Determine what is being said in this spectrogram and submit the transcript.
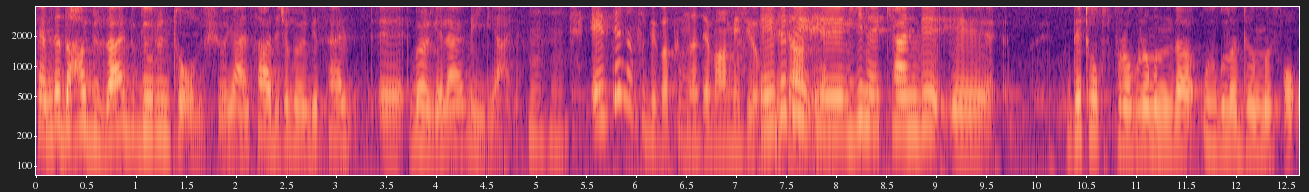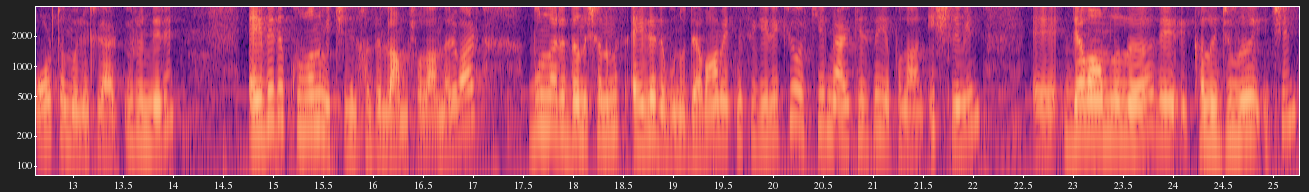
hem de daha güzel bir görüntü oluşuyor. Yani sadece bölgesel e, bölgeler değil yani. Evde nasıl bir bakımla devam ediyor bu Evde de tedaviye? e, yine kendi e, detoks programında uyguladığımız o ortomoleküler ürünlerin evde de kullanım için hazırlanmış olanları var. Bunları danışanımız evde de bunu devam etmesi gerekiyor ki merkezde yapılan işlemin e, devamlılığı ve kalıcılığı için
